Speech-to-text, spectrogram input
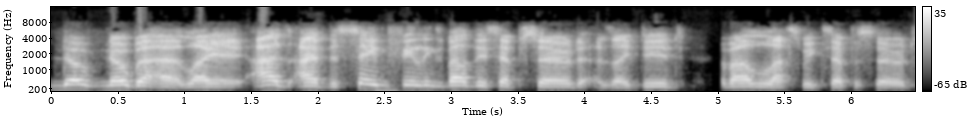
no, no better. Like, as I have the same feelings about this episode as I did about last week's episode.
